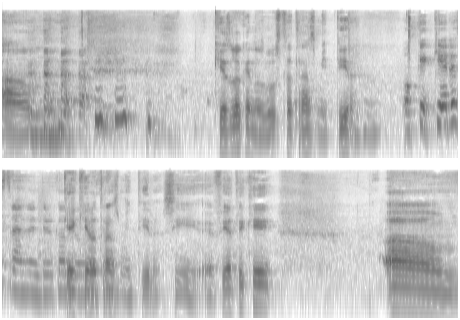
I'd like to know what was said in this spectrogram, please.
Um, ¿Qué es lo que nos gusta transmitir? Uh -huh. ¿O qué quieres transmitir con ¿Qué quiero música? transmitir? Sí, fíjate que um,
